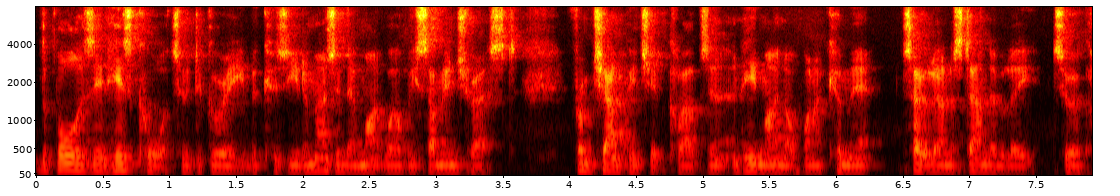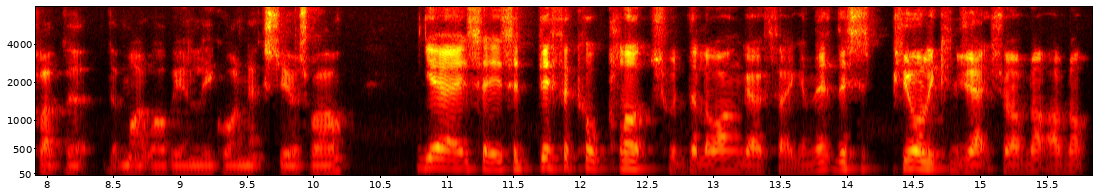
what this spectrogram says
the ball is in his court to a degree because you'd imagine there might well be some interest from championship clubs and, and, he might not want to commit totally understandably to a club that, that might well be in League One next year as well. Yeah, it's a, it's a difficult clutch with the Luongo thing, and th- this is purely conjecture. I've not I've not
